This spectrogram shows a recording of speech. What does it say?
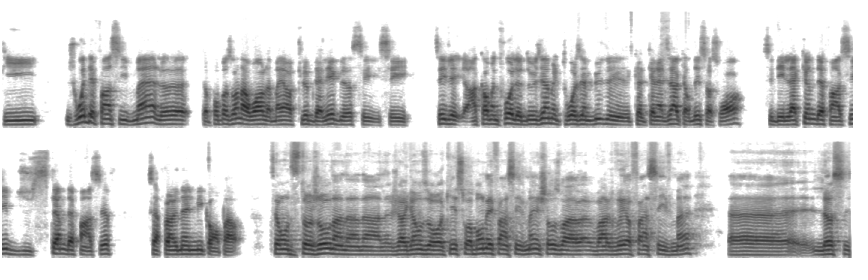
Puis jouer défensivement, tu n'as pas besoin d'avoir le meilleur club de la Ligue. C'est, encore une fois, le deuxième et le troisième but que le Canadien a accordé ce soir, c'est des lacunes défensives du système défensif. Ça fait un ennemi qu'on parle. on dit toujours dans, le jargon du hockey, soit bon défensivement, les choses vont, arriver offensivement. Euh, là, c'est,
